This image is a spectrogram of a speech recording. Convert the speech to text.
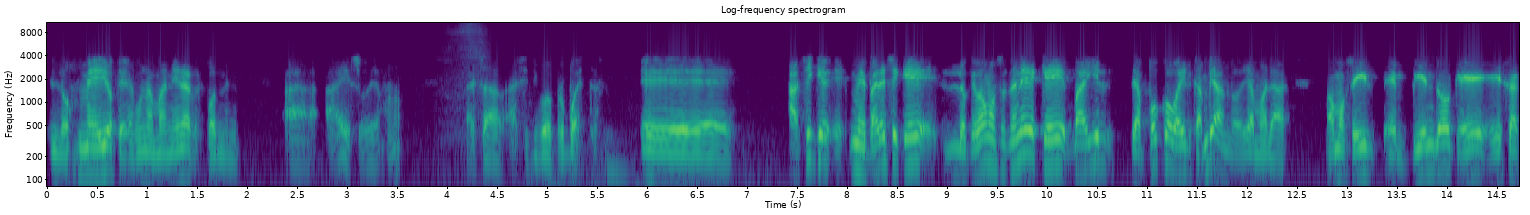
los medios que de alguna manera responden a, a eso, digamos, ¿no? A, esa, a ese tipo de propuestas. Eh, así que eh, me parece que lo que vamos a tener es que va a ir, de a poco va a ir cambiando, digamos, la, vamos a ir viendo que esa,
